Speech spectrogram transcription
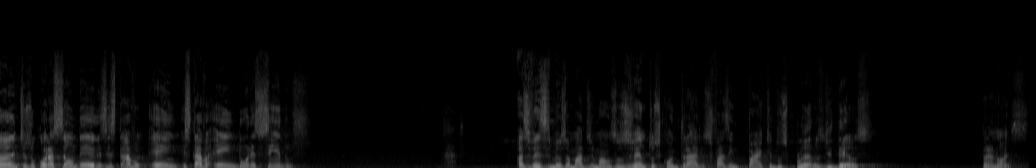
Antes o coração deles estavam em, estava endurecidos. Às vezes, meus amados irmãos, os ventos contrários fazem parte dos planos de Deus para nós.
